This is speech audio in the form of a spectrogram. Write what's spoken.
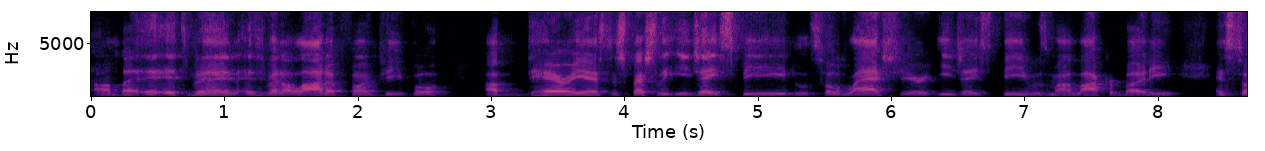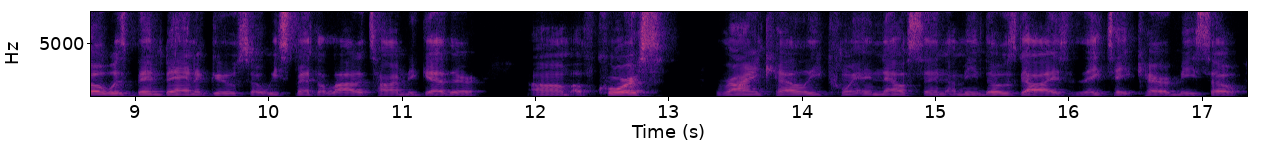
Um, but it, has been it's been a lot of fun people. Uh, Darius, especially EJ Speed. So last year, EJ Speed was my locker buddy, and so was Ben Banogu. So we spent a lot of time together. Um, of course, Ryan Kelly, Quenton Nelson. I mean, those guys they take care of me. So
